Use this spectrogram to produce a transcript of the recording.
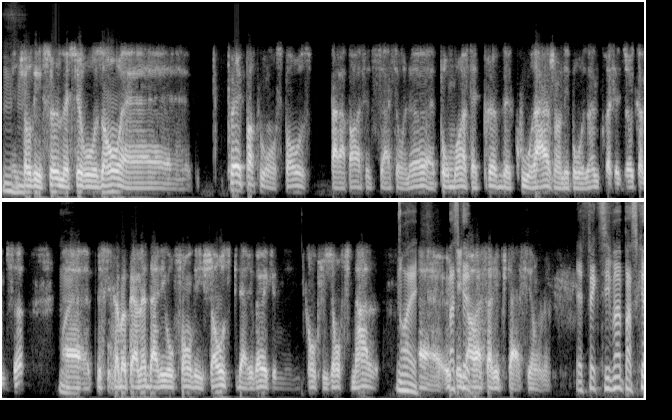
Mhm. Une chose est sûre, M. Roson, euh, peu importe où on se pose par rapport à cette situation-là, euh, pour moi, a fait preuve de courage en déposant une procédure comme ça. Euh, parce que ça va permettre d'aller au fond des choses puis d'arriver avec une, conclusion finale ouais. euh, à sa réputation. Là. Effectivement, parce que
